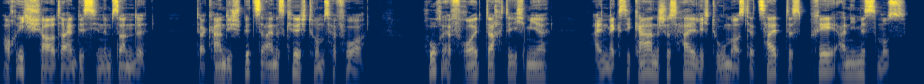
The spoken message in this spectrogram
Auch ich scharrte ein bisschen im Sande. Da kam die Spitze eines Kirchturms hervor. Hocherfreut dachte ich mir, ein mexikanisches Heiligtum aus der Zeit des Präanimismus,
